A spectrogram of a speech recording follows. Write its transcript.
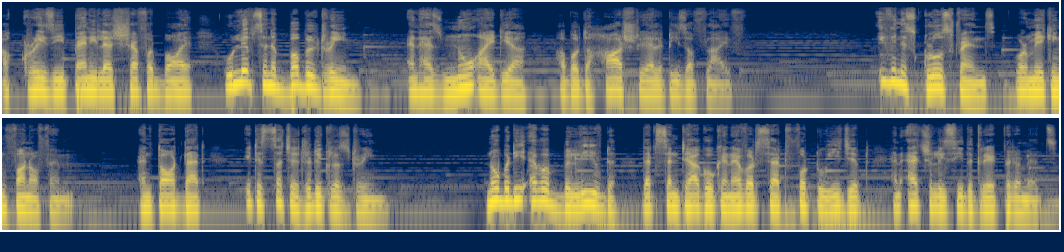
a crazy, penniless shepherd boy who lives in a bubble dream and has no idea about the harsh realities of life. Even his close friends were making fun of him and thought that it is such a ridiculous dream. Nobody ever believed that Santiago can ever set foot to Egypt and actually see the Great Pyramids.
